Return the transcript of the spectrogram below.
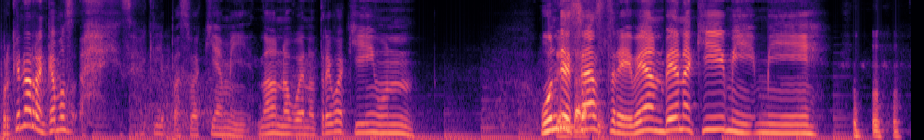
¿Por qué no arrancamos? Ay, ¿sabe qué le pasó aquí a mí? No, no, bueno, traigo aquí un... Un desastre. Vean, vean aquí mi... mi...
